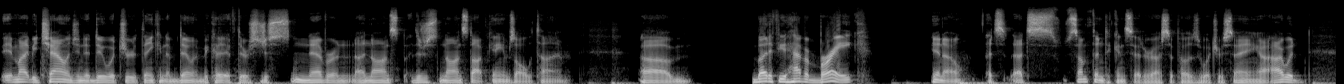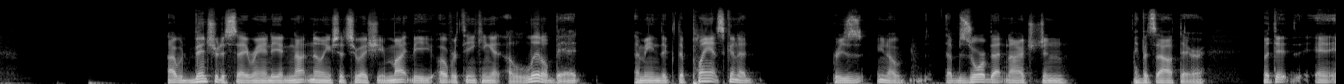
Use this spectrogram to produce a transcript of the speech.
it might be challenging to do what you're thinking of doing because if there's just never a non, there's just nonstop games all the time. Um, but if you have a break, you know, that's that's something to consider, I suppose. What you're saying, I, I would, I would venture to say, Randy, and not knowing your situation, you might be overthinking it a little bit. I mean, the the plant's going to, res- you know, absorb that nitrogen if it's out there but the, and,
